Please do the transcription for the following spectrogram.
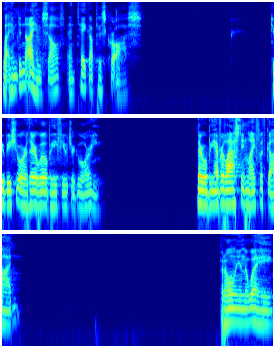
let him deny himself and take up his cross to be sure, there will be future glory. There will be everlasting life with God. But only in the way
